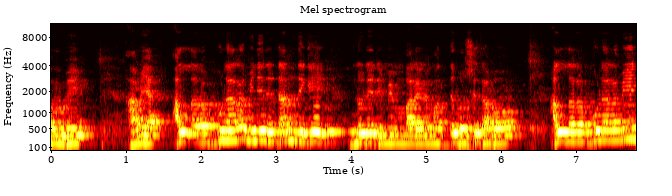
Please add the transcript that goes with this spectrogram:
বলবে, আমি আল্লাহ রব্বুল আলামিনের ডান দিকে নূরের মেম্বারের মধ্যে বসে যাব। আল্লাহ রব্বুল আলামিন,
